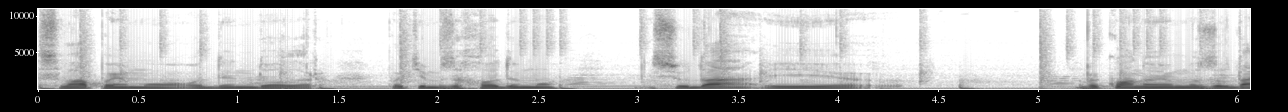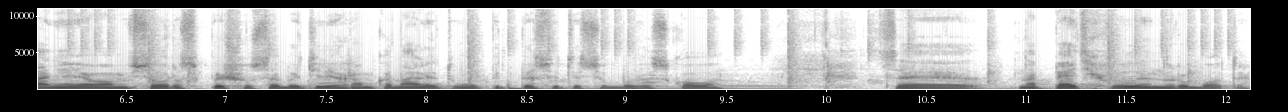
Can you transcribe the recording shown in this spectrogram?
свапаємо 1 долар. Потім заходимо сюди і виконуємо завдання. Я вам все розпишу в себе в телеграм-каналі, тому підписуйтесь обов'язково. Це на 5 хвилин роботи.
